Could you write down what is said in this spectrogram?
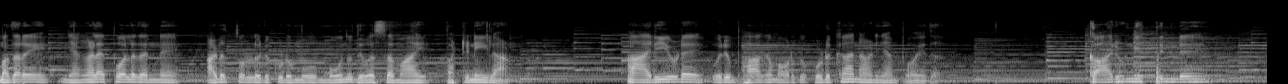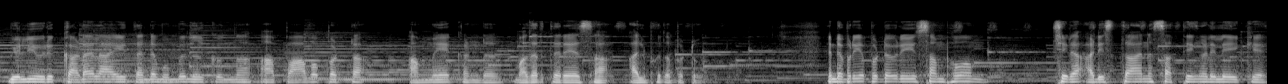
മദറെ ഞങ്ങളെപ്പോലെ തന്നെ അടുത്തുള്ളൊരു കുടുംബവും മൂന്ന് ദിവസമായി പട്ടിണിയിലാണ്. ആ അരിയുടെ ഒരു ഭാഗം അവർക്ക് കൊടുക്കാനാണ് ഞാൻ പോയത്. കാരുണ്യത്തിന്റെ വലിയൊരു കടലായി തന്റെ മുമ്പിൽ നിൽക്കുന്ന ആ പാവപ്പെട്ട അമ്മയെ കണ്ട് മദർ തെരേസ അത്ഭുതപ്പെട്ടു. എന്റെ പ്രിയപ്പെട്ടവർ ഈ സംഭവം ചില അടിസ്ഥാന സത്യങ്ങളിലേക്ക്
